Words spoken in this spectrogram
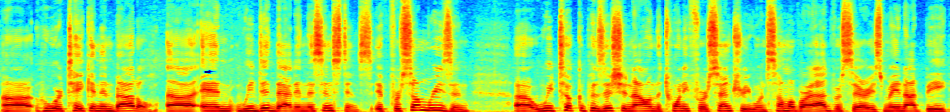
uh, who were taken in battle, uh, and we did that in this instance. If for some reason uh, we took a position now in the 21st century when some of our adversaries may not be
